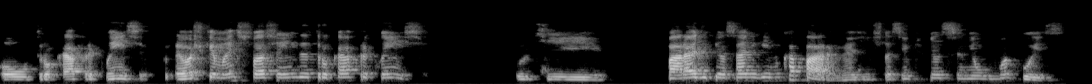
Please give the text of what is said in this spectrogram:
ou trocar a frequência. Eu acho que é mais fácil ainda trocar a frequência, porque parar de pensar ninguém nunca para, né? A gente está sempre pensando em alguma coisa.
